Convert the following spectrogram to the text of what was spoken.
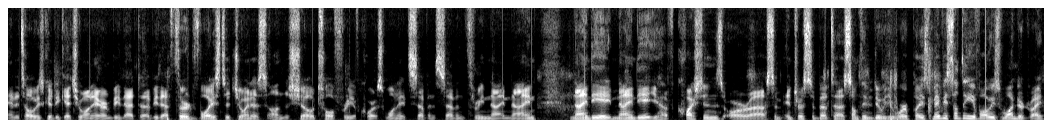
and it's always good to get you on air and be that uh, be that third voice to join us on the show. Toll free, of course, 1 399 9898. You have questions or uh, some interest about something to do with your workplace, maybe something you've always wondered, right?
